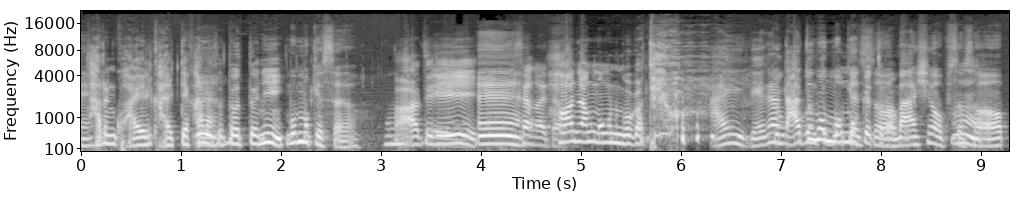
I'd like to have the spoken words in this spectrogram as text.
네. 다른 과일 갈때 갈아서 음. 넣었더니 못 먹겠어요. 아들이 예. 이상하다. 한약 먹는 것 같아요. 아이 내가 그럼 나도 그건 못 또못 먹겠어. 먹겠더라고. 맛이 없어서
